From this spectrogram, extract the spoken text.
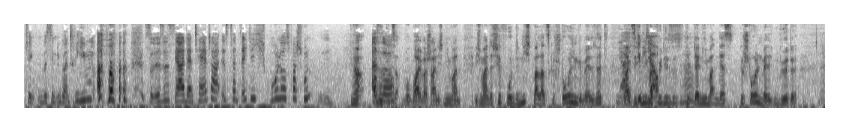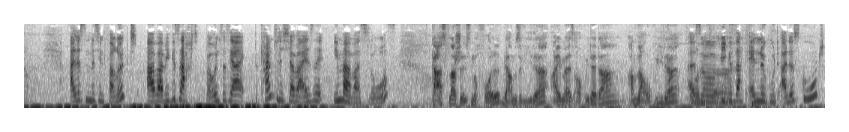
klingt ein bisschen übertrieben, aber so ist es ja, der Täter ist tatsächlich spurlos verschwunden. Ja, Also- wobei wahrscheinlich niemand. Ich meine, das Schiff wurde nicht mal als gestohlen gemeldet, Ja, weil es sich niemand ja auch- für dieses. Es ja. gibt ja niemanden, der es gestohlen melden würde. Ja. Alles ein bisschen verrückt, aber wie gesagt, bei uns ist ja bekanntlicherweise immer was los. Gasflasche ist noch voll, wir haben sie wieder. Eimer ist auch wieder da, haben wir auch wieder. Also Und, äh, wie gesagt, Ende gut, alles gut.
